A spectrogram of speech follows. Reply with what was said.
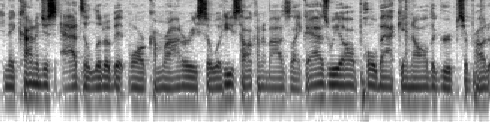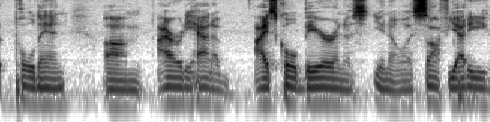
and it kind of just adds a little bit more camaraderie. So what he's talking about is like as we all pull back in, all the groups are pulled in. Um, I already had a ice cold beer and a you know a soft Yeti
